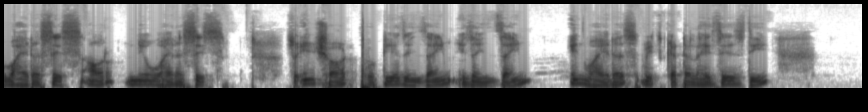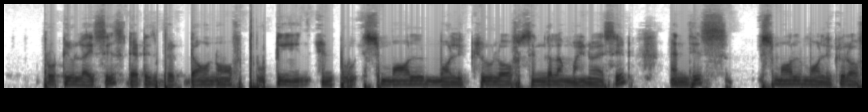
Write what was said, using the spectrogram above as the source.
viruses or new viruses. So in short protease enzyme is an enzyme in virus which catalyzes the proteolysis that is breakdown of protein into small molecule of single amino acid. And this small molecule of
